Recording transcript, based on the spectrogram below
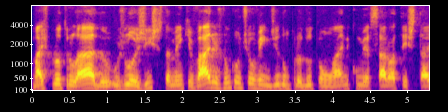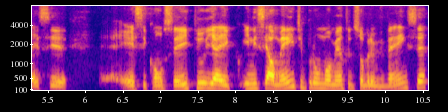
Mas, por outro lado, os lojistas também, que vários nunca tinham vendido um produto online, começaram a testar esse, esse conceito, e aí, inicialmente, por um momento de sobrevivência,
